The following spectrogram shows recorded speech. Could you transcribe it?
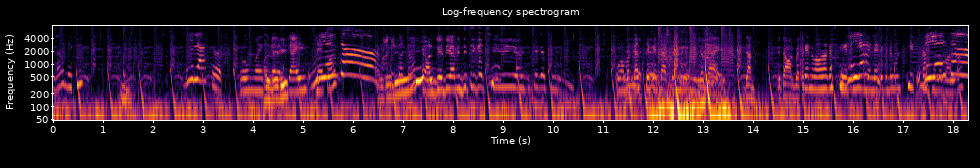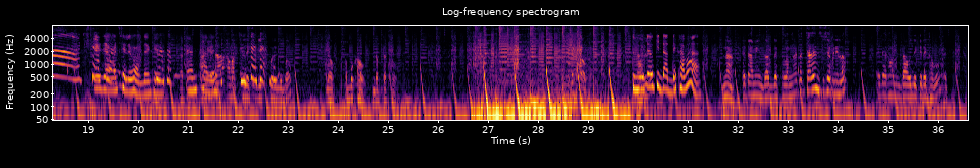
নাও দেখি। Oh my god? গাইস দেখো? অলরেডি আমি জিতে গেছি আমি জিতে গেছি। ও আমার কাছ থেকে ডাবটা নিয়ে নিল গাইস জান এটা আমার বেটা কেন আমার কাছ থেকে এটা নিয়ে নিলে? এটা কিন্তু কোনো ঠিক কাজ হলো বলো। এই যে আমার ছেলে ভাব দেখে এখন খাবে। এটা আমার ছেলেকে গিফট করে দিব। নাও আব্বু খাও ডাবটা খাও। তুমি ওটাও কি দাঁত দেখাবা? না এটা আমি দাঁত দেখালাম না এটা চ্যালেঞ্জ হিসেবে নিলাম। এটা এখন দাও দেখে দেখাবো।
